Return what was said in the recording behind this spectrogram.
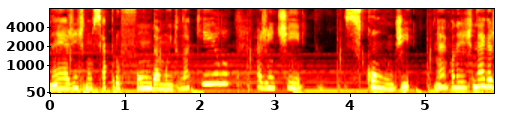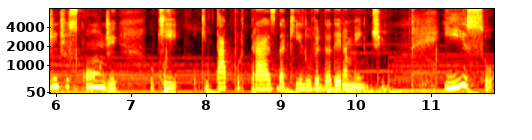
né? A gente não se aprofunda muito naquilo, a gente esconde né? Quando a gente nega, a gente esconde o que o que está por trás daquilo verdadeiramente. E isso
